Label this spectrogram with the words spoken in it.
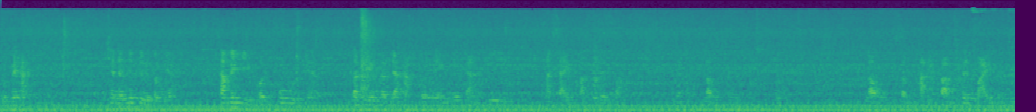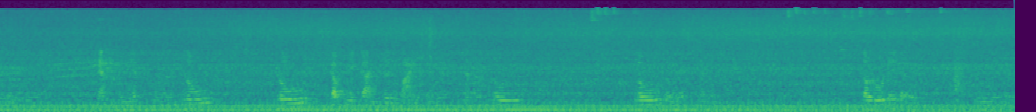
ถูกไหมครับ ฉะนั้นก็คือตรงเนี้ยถ้าไม่มีคนพูดเนี่ยเราเองเราจะหักตัวเองด้วยการที่อาศัยความเคลื่อนไหวนะครับเราเราสัมผัสความเคลื่อนไหวตรงนี้เลยเนี่ยตรงเนี้ยรู้ รู้กับมีการเคลื่อนไหวตรงเนี้ยนะครับรู้ รู้ตรงเนี้ยนะครับเรารู้ได้เลยรู้ได้เลย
